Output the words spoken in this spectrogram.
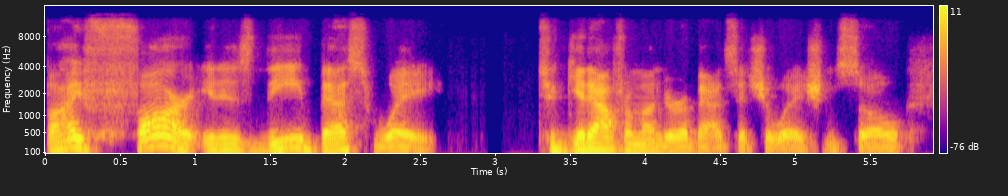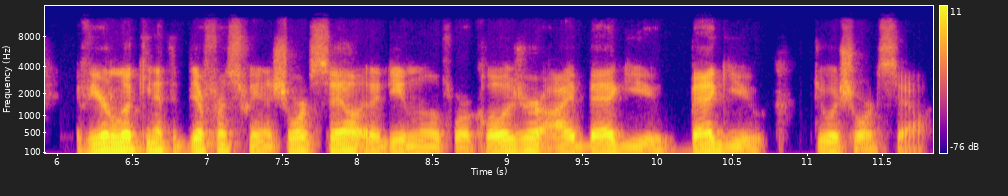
By far, it is the best way to get out from under a bad situation. So if you're looking at the difference between a short sale and a deed in lieu of foreclosure, I beg you, beg you, do a short sale.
